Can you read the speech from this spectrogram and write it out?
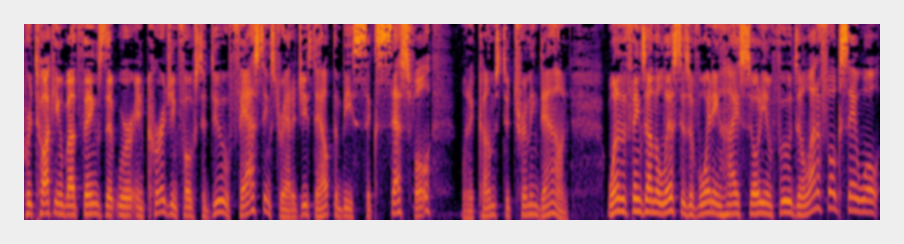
we're talking about things that we're encouraging folks to do, fasting strategies to help them be successful when it comes to trimming down. One of the things on the list is avoiding high sodium foods, and a lot of folks say, well,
